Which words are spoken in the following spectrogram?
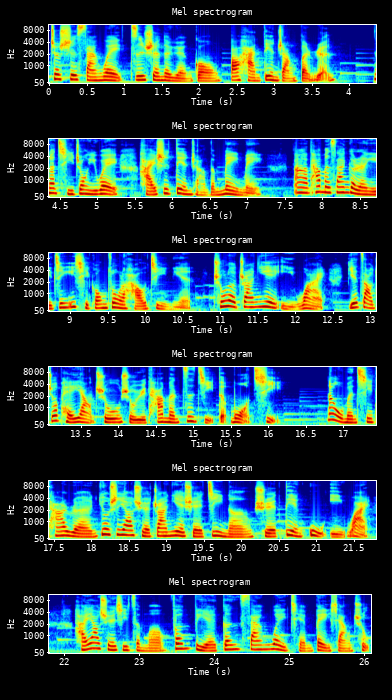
就是三位资深的员工，包含店长本人。那其中一位还是店长的妹妹。那他们三个人已经一起工作了好几年，除了专业以外，也早就培养出属于他们自己的默契。那我们其他人又是要学专业、学技能、学电务以外，还要学习怎么分别跟三位前辈相处。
